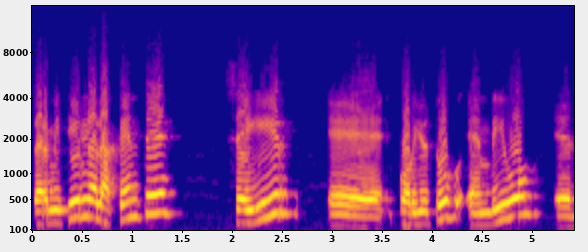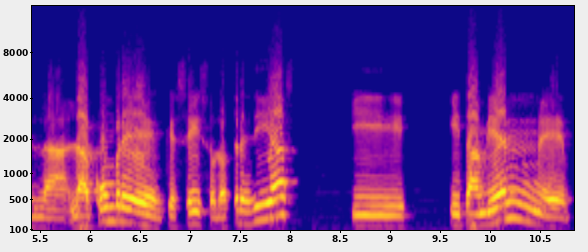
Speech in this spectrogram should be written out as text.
permitirle a la gente seguir eh, por YouTube en vivo la, cumbre que se hizo los tres días y, también eh,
